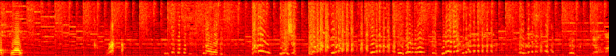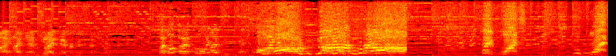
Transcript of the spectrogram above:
Oh! Crap! No, I, I never, I never missed that door. I've, al- I, all I did, Oh my oh, no! Wait, what? What?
